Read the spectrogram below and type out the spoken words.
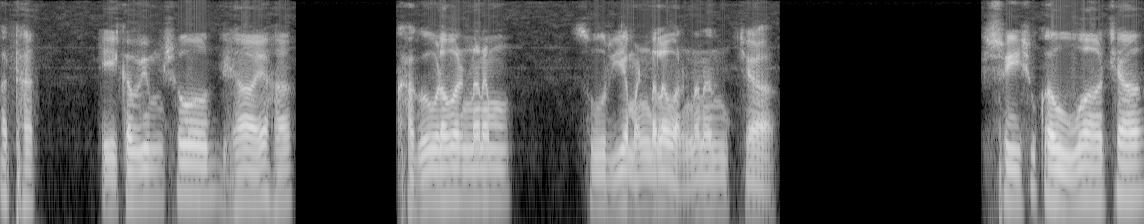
अथ एकविंशोऽध्यायः खगोळवर्णनम् सूर्यमण्डलवर्णनम् च। श्रीशुक उवाच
